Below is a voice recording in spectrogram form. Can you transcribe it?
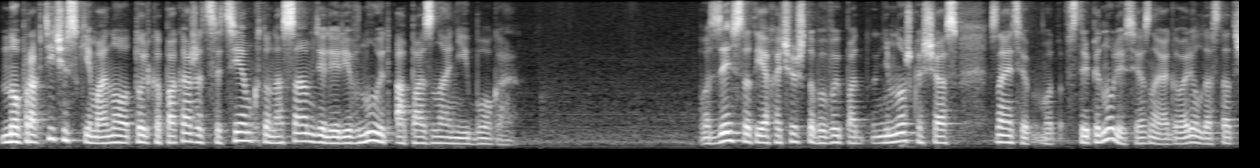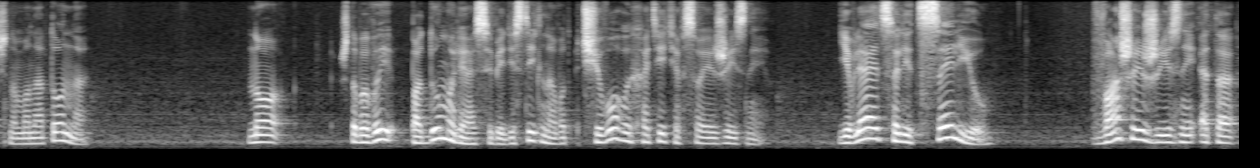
Но практическим оно только покажется тем, кто на самом деле ревнует о познании Бога. Вот здесь вот я хочу, чтобы вы под... немножко сейчас, знаете, вот встрепенулись, я знаю, я говорил достаточно монотонно, но чтобы вы подумали о себе, действительно, вот чего вы хотите в своей жизни. Является ли целью в вашей жизни это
